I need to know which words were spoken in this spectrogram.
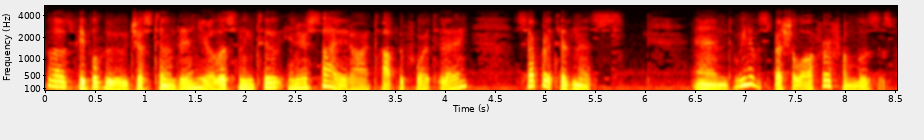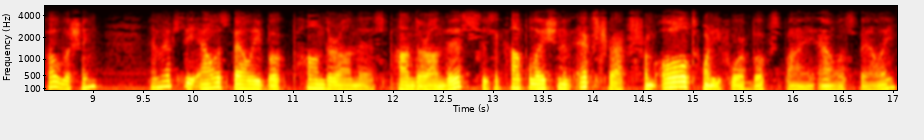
For those people who just tuned in, you're listening to Inner Sight, our topic for today, separativeness. And we have a special offer from Lucis Publishing, and that's the Alice Bailey book Ponder on This. Ponder on This is a compilation of extracts from all 24 books by Alice Bailey,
